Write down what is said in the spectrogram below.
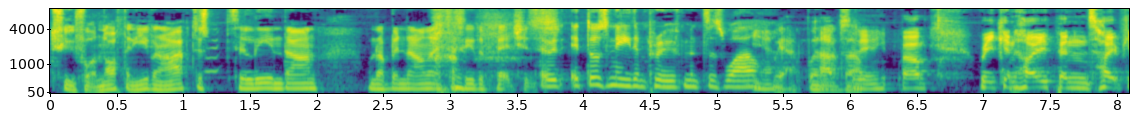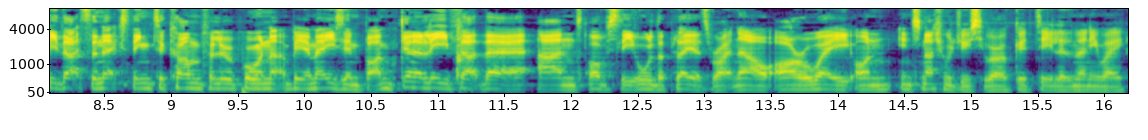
two foot nothing. Even I have to, to lean down when I've been down there to see the pitches. so it does need improvement as well. Yeah, yeah absolutely. Well, we can hope, and hopefully that's the next thing to come for Liverpool, and that would be amazing. But I'm going to leave that there, and obviously all the players right now are away on international duty. We're a good deal of them anyway.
